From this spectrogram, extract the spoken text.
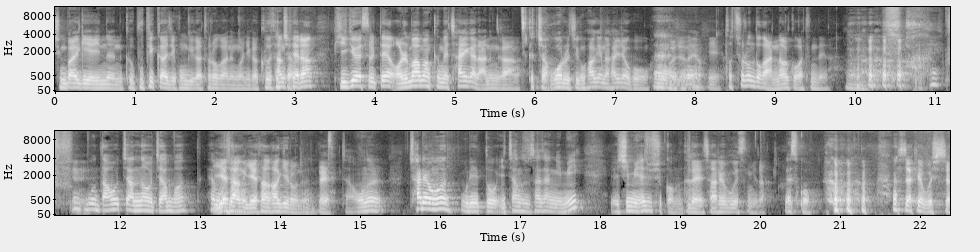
증발기에 있는 그 부피까지 공기가 들어가는 거니까 그 상태랑 비교했을 때 얼마만큼의 차이가 나는가. 그쵸. 그거를 지금 확인을 하려고 하는 네, 거잖아요. 예. 터출 온도가 안 나올 것 같은데요. 뭐 나올지 안 나올지 한번 해보자 예상, 예상하기로는. 네. 자 오늘 촬영은 우리 또 이창수 사장님이 열심히 해주실 겁니다 네, 잘 해보겠습니다. 렛츠고 시작해 보시죠.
